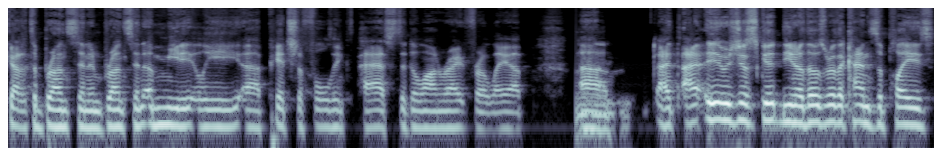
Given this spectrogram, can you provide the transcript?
got it to Brunson, and Brunson immediately uh, pitched a full length pass to Delon Wright for a layup. Mm-hmm. Um, I, I, it was just good. You know, those were the kinds of plays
